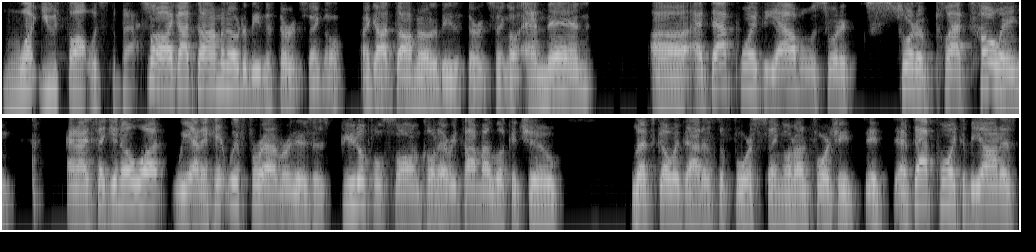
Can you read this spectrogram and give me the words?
what you thought was the best? Well, I got Domino to be the third single. I got Domino to be the third single. And then uh, at that point, the album was sort of sort of plateauing. And I said, you know what? We had a hit with Forever. There's this beautiful song called Every Time I Look at You let's go with that as the fourth single. And unfortunately, it, at that point, to be honest,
